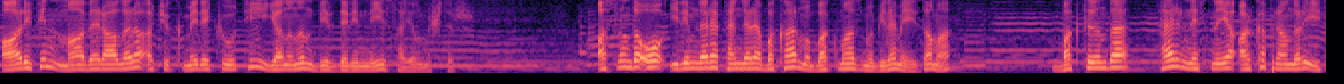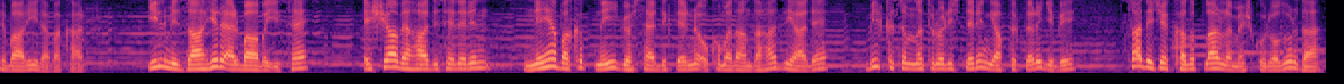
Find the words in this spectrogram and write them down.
arifin maveralara açık melekuti yanının bir derinliği sayılmıştır. Aslında o ilimlere, fenlere bakar mı, bakmaz mı bilemeyiz ama, baktığında her nesneye arka planları itibariyle bakar. İlmi zahir erbabı ise, eşya ve hadiselerin neye bakıp neyi gösterdiklerini okumadan daha ziyade, bir kısım naturalistlerin yaptıkları gibi, sadece kalıplarla meşgul olur da,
